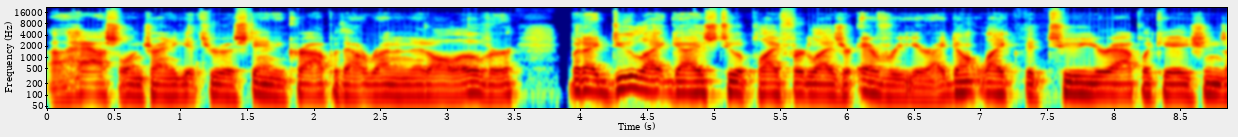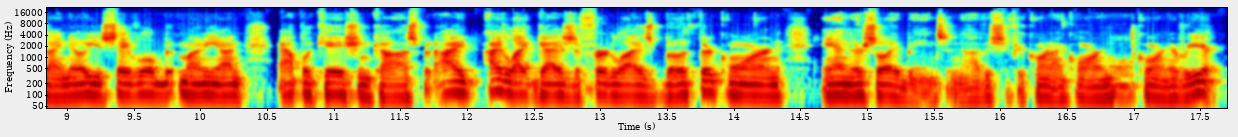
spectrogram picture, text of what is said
uh, hassle in trying to get through a standing crop without running it all over. But I do like guys to apply fertilizer every year. I don't like the two year applications. I know you save a little bit money on application costs, but I, I like guys to fertilize both their corn and their soybeans. And obviously, if you're corn on corn, oh. corn every year.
